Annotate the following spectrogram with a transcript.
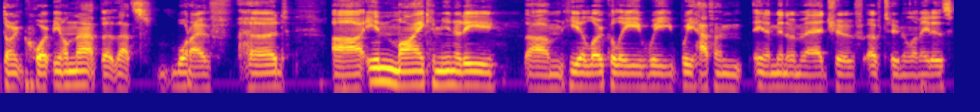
don't quote me on that, but that's what I've heard. Uh, in my community um, here locally, we we have them in a minimum edge of, of two millimeters.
